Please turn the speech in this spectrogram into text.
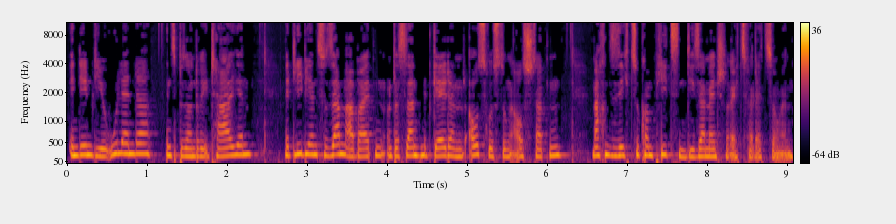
Indem die EU-Länder, insbesondere Italien, mit Libyen zusammenarbeiten und das Land mit Geldern und Ausrüstung ausstatten, machen sie sich zu Komplizen dieser Menschenrechtsverletzungen.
